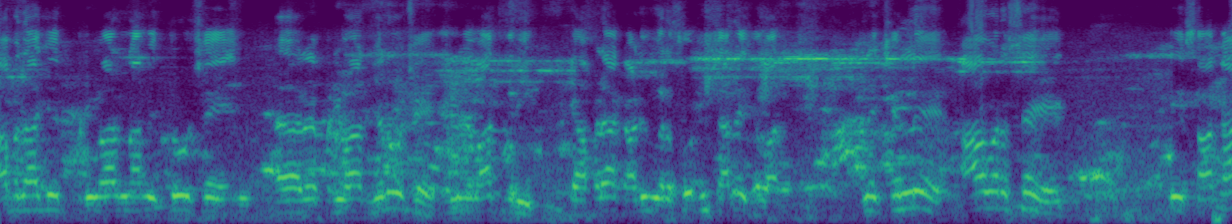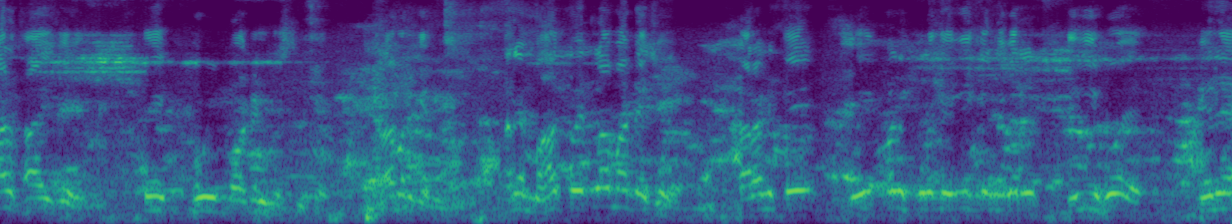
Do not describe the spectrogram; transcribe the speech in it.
આ બધા જે પરિવારના મિત્રો છે, અને પરિવારજનો છે, એમને વાત કરી કે આપણે આ ગાડી વર્ષોથી ચાલે છે વાત. અને છેલ્લે આ વર્ષે એ સાકાર થાય છે, તે બહુ ઇમ્પોર્ટન્ટ વસ્તુ છે. બરાબર કે અને મહત્વ એટલા માટે છે, કારણ કે કોઈ પણ કુળદેવી કે નગર દેવી હોય, એને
